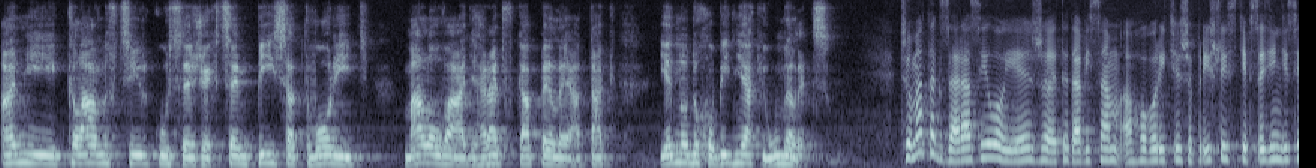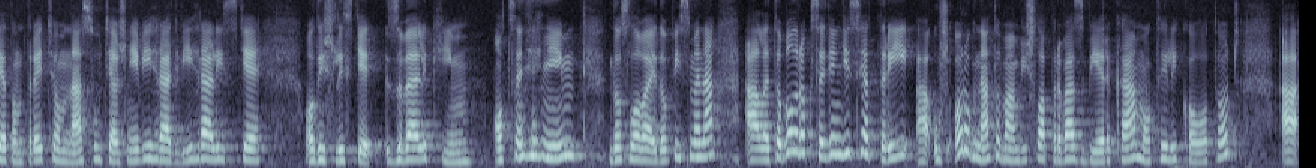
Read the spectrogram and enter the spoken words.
ani klan v cirkuse, že chcem písať, tvoriť, malovať, hrať v kapele a tak jednoducho byť nejaký umelec. Čo ma tak zarazilo je, že teda vy sám hovoríte, že prišli ste v 73. na súťaž nevyhrať, vyhrali ste, odišli ste s veľkým ocenením, doslova aj do písmena, ale to bol rok 73 a už o rok na to vám vyšla prvá zbierka Motýly kolotoč a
